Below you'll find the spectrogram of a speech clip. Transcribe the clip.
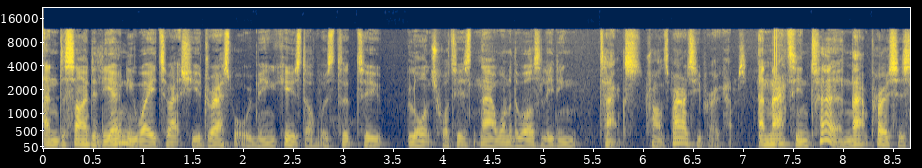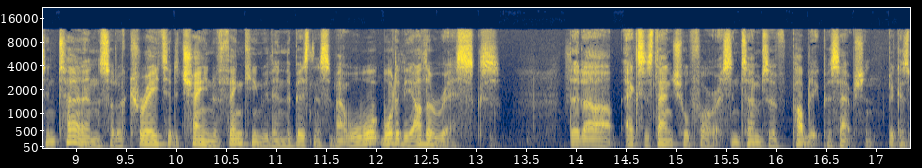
and decided the only way to actually address what we were being accused of was to, to launch what is now one of the world's leading tax transparency programs. And that in turn, that process in turn sort of created a chain of thinking within the business about, well, what, what are the other risks? That are existential for us in terms of public perception. Because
